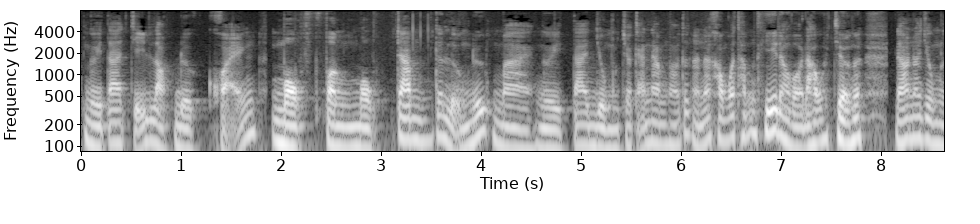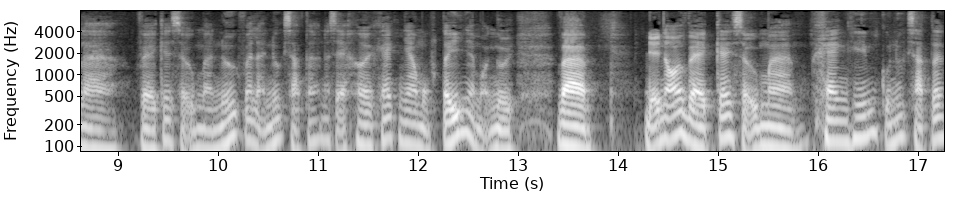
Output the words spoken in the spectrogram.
người ta chỉ lọc được khoảng 1 phần 100 cái lượng nước mà người ta dùng cho cả năm thôi tức là nó không có thấm thía đâu vào đâu hết trơn á. Đó nói chung là về cái sự mà nước với lại nước sạch á, nó sẽ hơi khác nhau một tí nha mọi người. Và để nói về cái sự mà khan hiếm của nước sạch á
